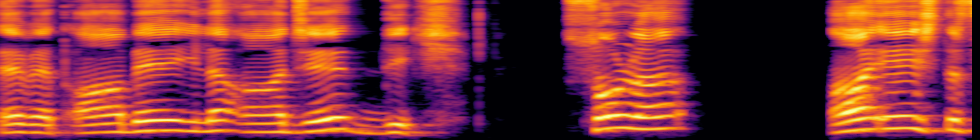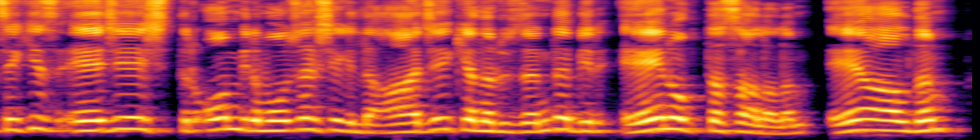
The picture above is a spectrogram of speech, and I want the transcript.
Evet AB ile AC dik. Sonra AE eşittir 8, EC eşittir 10 birim olacak şekilde AC kenar üzerinde bir E noktası alalım. E aldım.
